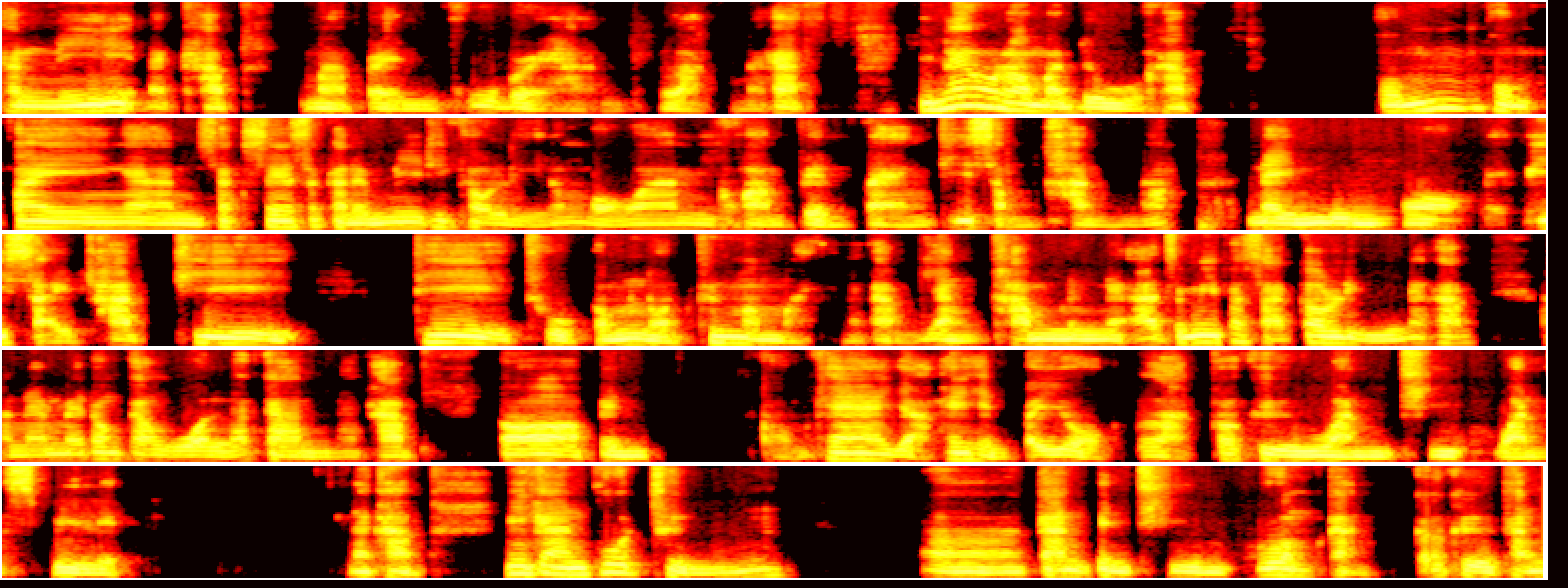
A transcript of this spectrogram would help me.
ท่านนี้นะครับ มาเป็นผู้บริหารหลักนะครับทีนี้เรามาดูครับ ผมผมไปงาน Success Academy ที่เกาหลีต้องบอกว่ามีความเปลี่ยนแปลงที่สำคัญเนาะในมุมมองในวิสัยทัศน์ที่ที่ถูกกำหนดขึ้นมาใหม่นะครับ อย่างคำหนึ่งเนี่ยอาจจะมีภาษาเกาหลีนะครับ อันนั้นไม่ต้องกังวลแล้วกันนะครับ ก็เป็นผมแค่อยากให้เห็นประโยคหลักก็คือ one team one spirit นะครับ มีการพูดถึงเอ่อการเป็นทีมร่วมกัน ก็คือทาง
